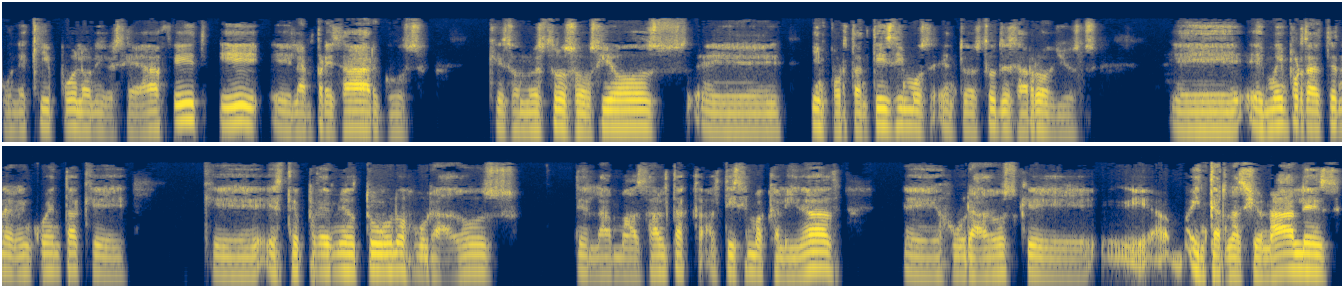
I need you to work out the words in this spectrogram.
un equipo de la Universidad de AFIT y eh, la empresa Argos, que son nuestros socios eh, importantísimos en todos estos desarrollos. Eh, es muy importante tener en cuenta que, que, este premio tuvo unos jurados de la más alta, altísima calidad, jurados que, internacionales,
